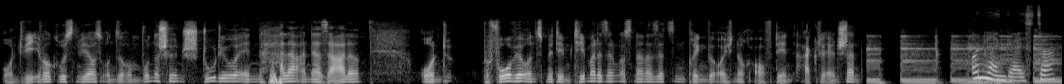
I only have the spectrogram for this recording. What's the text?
Und wie immer grüßen wir aus unserem wunderschönen Studio in Halle an der Saale. Und bevor wir uns mit dem Thema der Sendung auseinandersetzen, bringen wir euch noch auf den aktuellen Stand. Online-Geister,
